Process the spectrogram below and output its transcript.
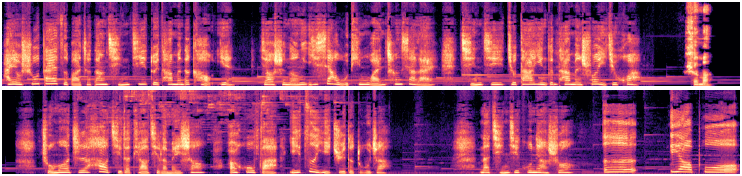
还有书呆子把这当琴姬对他们的考验。要是能一下午听完撑下来，琴姬就答应跟他们说一句话。什么？楚墨之好奇地挑起了眉梢，而护法一字一句地读着。那琴姬姑娘说：“呃。”要不，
